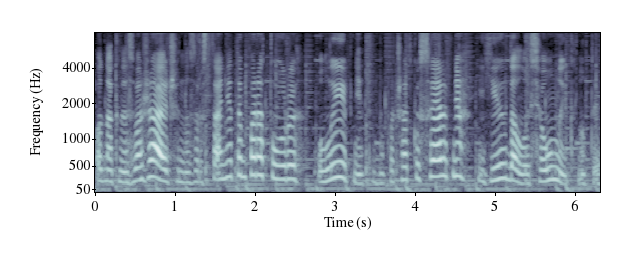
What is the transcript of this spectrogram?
Однак, незважаючи на зростання температури, у липні та на початку серпня їх вдалося уникнути.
